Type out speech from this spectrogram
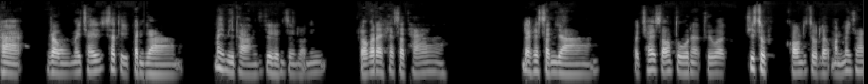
ถ้าเราไม่ใช้สติปัญญา ไม่มีทางที่จะเห็นสิ่งเหล่านี้ เราก็ได้แค่ศรัทธาได้แค่สัญญาก็ใช้สองตัวนะ่ะถือว่าที่สุด ของที่สุดแล้วมันไม่ใช่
